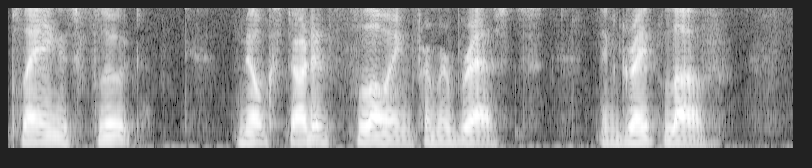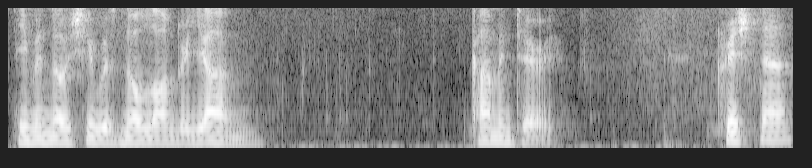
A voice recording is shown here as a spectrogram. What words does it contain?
playing his flute Milk started flowing from her breasts in great love, even though she was no longer young. Commentary Krishna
